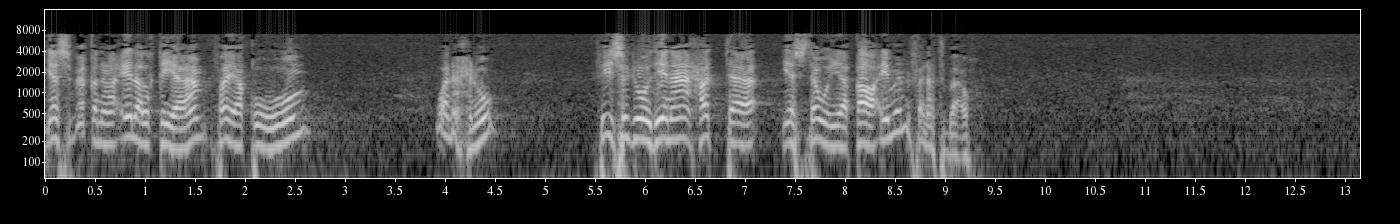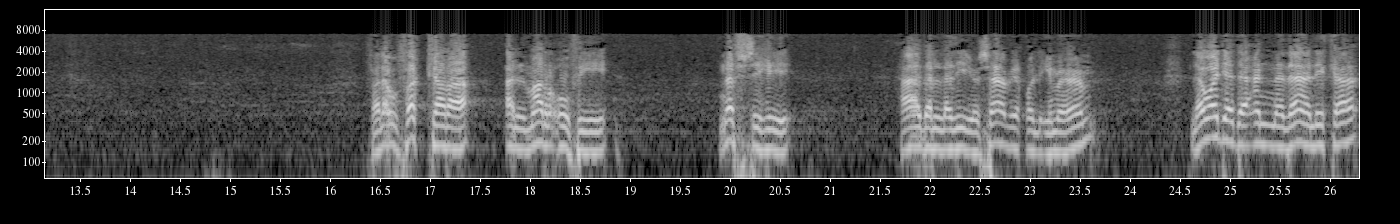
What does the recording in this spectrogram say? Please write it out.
يسبقنا إلى القيام فيقوم. ونحن في سجودنا حتى يستوي قائما فنتبعه. فلو فكر المرء في نفسه هذا الذي يسابق الإمام لوجد أن ذلك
